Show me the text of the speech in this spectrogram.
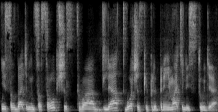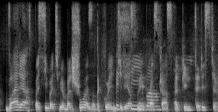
и создательница сообщества для творческих предпринимателей «Студия». Варя, спасибо тебе большое за такой интересный спасибо. рассказ о Пинтересте.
